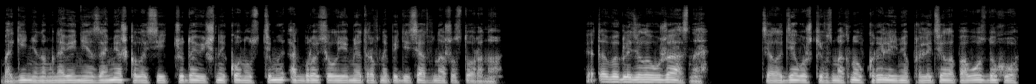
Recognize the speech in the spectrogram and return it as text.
Богиня на мгновение замешкалась, и чудовищный конус тьмы отбросил ее метров на пятьдесят в нашу сторону. Это выглядело ужасно. Тело девушки, взмахнув крыльями, пролетело по воздуху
